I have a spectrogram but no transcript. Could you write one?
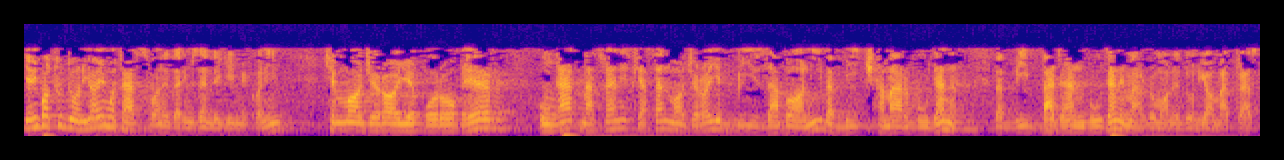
یعنی ما تو دنیای متاسفانه داریم زندگی می‌کنیم که ماجرای قر و اونقدر مطرح نیست که اصلا ماجرای بی زبانی و بی کمر بودن و بی بدن بودن مردمان دنیا مطرح است.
